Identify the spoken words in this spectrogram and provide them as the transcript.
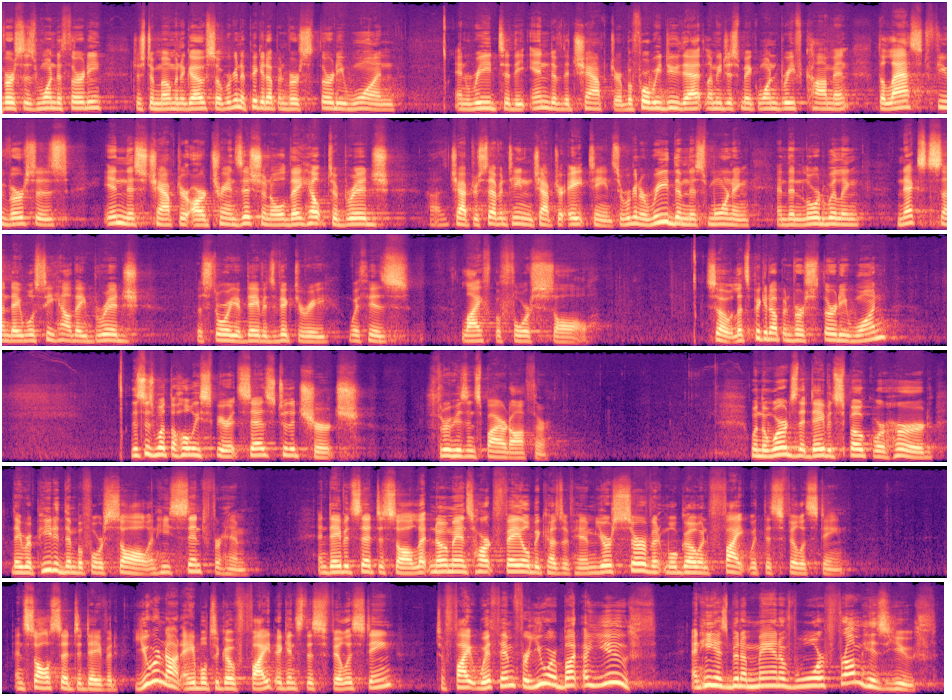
verses 1 to 30 just a moment ago. So we're going to pick it up in verse 31 and read to the end of the chapter. Before we do that, let me just make one brief comment. The last few verses in this chapter are transitional, they help to bridge uh, chapter 17 and chapter 18. So we're going to read them this morning, and then, Lord willing, next Sunday we'll see how they bridge the story of David's victory with his life before Saul. So let's pick it up in verse 31. This is what the Holy Spirit says to the church through his inspired author. When the words that David spoke were heard, they repeated them before Saul, and he sent for him. And David said to Saul, Let no man's heart fail because of him. Your servant will go and fight with this Philistine. And Saul said to David, You are not able to go fight against this Philistine, to fight with him, for you are but a youth, and he has been a man of war from his youth.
